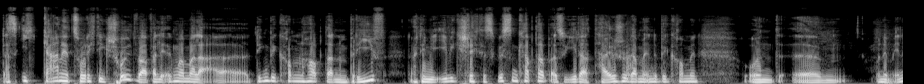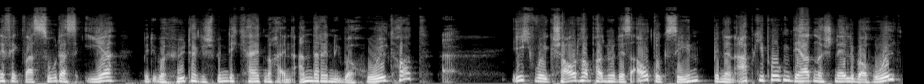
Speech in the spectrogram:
dass ich gar nicht so richtig schuld war, weil ich irgendwann mal ein äh, Ding bekommen habe, dann einen Brief, nachdem ich ewig schlechtes Gewissen gehabt habe, also jeder hat Teilschuld am Ende bekommen und ähm, und im Endeffekt war es so, dass er mit überhöhter Geschwindigkeit noch einen anderen überholt hat. Ich, wo ich geschaut habe, habe nur das Auto gesehen, bin dann abgebogen, der hat noch schnell überholt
